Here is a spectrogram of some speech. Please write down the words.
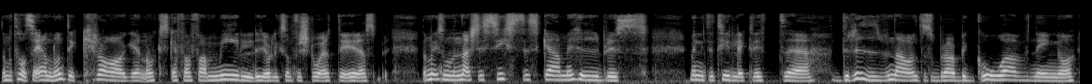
de tar sig ändå inte i kragen och skaffar familj och liksom förstår att det är deras... De är liksom narcissistiska med hybris men inte tillräckligt eh, drivna och inte så bra begåvning. Och,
